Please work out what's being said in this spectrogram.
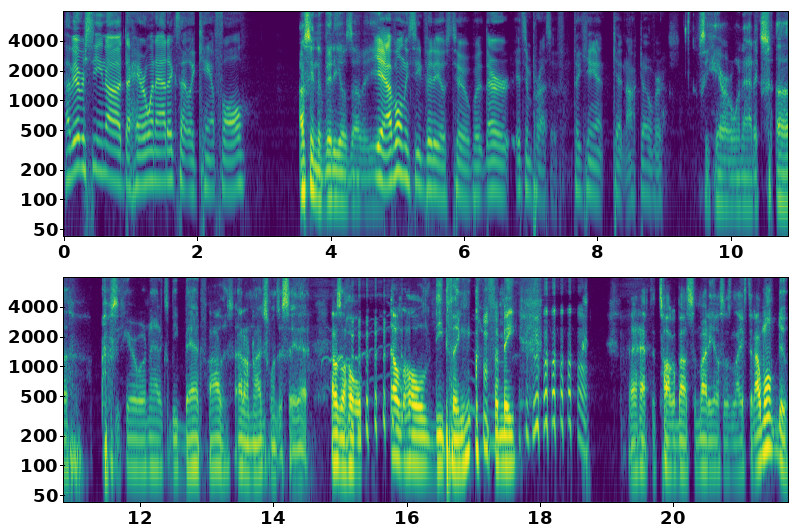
Have you ever seen uh, the heroin addicts that like can't fall? I've seen the videos of it. Yeah, I've only seen videos too, but they're it's impressive. They can't get knocked over. see heroin addicts. Uh, see heroin addicts be bad fathers. I don't know. I just wanted to say that. That was a whole. that was a whole deep thing for me. I have to talk about somebody else's life that I won't do.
